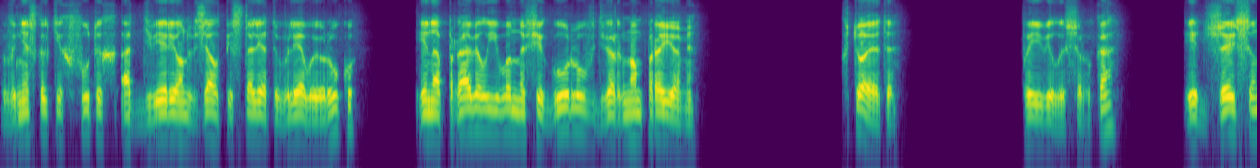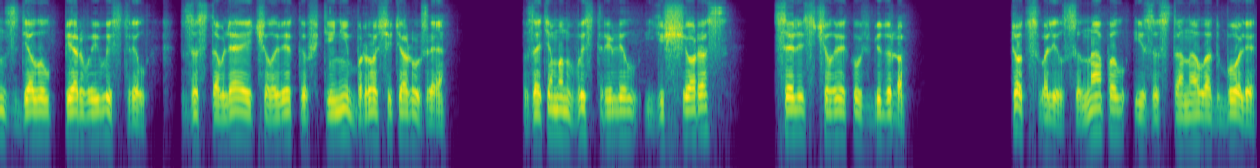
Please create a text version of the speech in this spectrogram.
В нескольких футах от двери он взял пистолет в левую руку и направил его на фигуру в дверном проеме. «Кто это?» Появилась рука, и Джейсон сделал первый выстрел, заставляя человека в тени бросить оружие. Затем он выстрелил еще раз, целясь человеку в бедро. Тот свалился на пол и застонал от боли.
